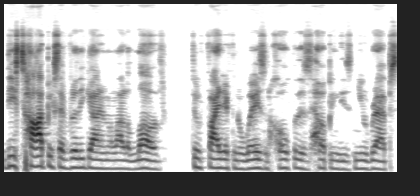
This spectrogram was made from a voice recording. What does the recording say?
these topics have really gotten a lot of love through five different ways, and hopefully this is helping these new reps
